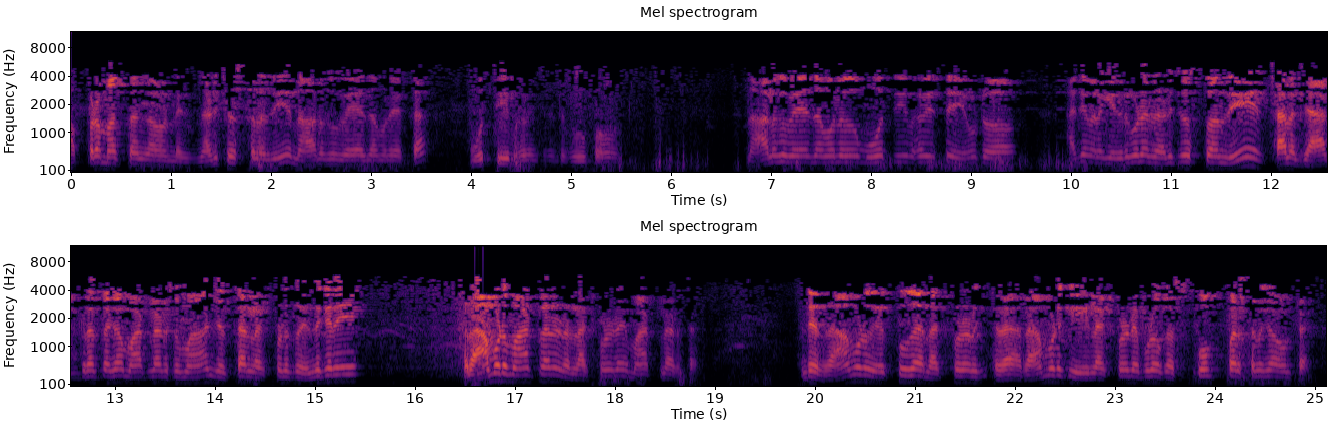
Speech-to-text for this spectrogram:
అప్రమత్తంగా ఉండేది నడిచొస్తున్నది నాలుగు వేదముల యొక్క మూర్తి భవించినట్టు రూపం. నాలుగు వేదములు మూర్తి భవిస్తే ఏమిటో? అది మనకి ఎదురుగుండా నడిచొస్తోంది. చాలా జాగ్రత్తగా మాట్లాడు సుమా అని చెప్తారు లక్ష్మణుడితో. ఎందుకని? రాముడు మాట్లాడాడు లక్ష్మణుడే మాట్లాడతాడు. అంటే రాముడు ఎక్కువగా లక్ష్మణుడికి రాముడికి లక్ష్మణుడు ఎప్పుడు ఒక స్పోక్ పర్సన్గా ఉంటాడు.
